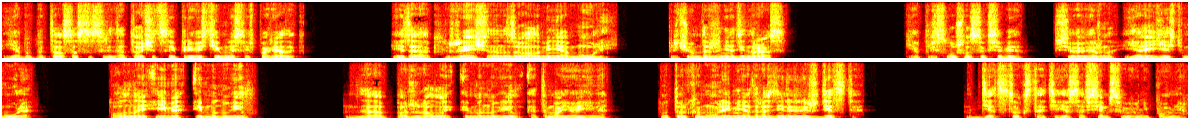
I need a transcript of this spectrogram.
Я попытался сосредоточиться и привести мысли в порядок. Итак, женщина называла меня Мулей. Причем даже не один раз. Я прислушался к себе. Все верно, я и есть Муля. Полное имя Иммануил. Да, пожалуй, Иммануил – это мое имя. Вот только Мулей меня дразнили лишь в детстве. Детство, кстати, я совсем своего не помню.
